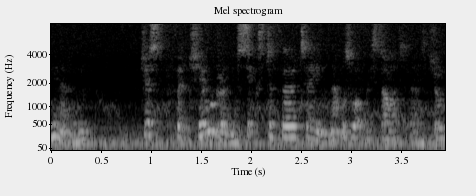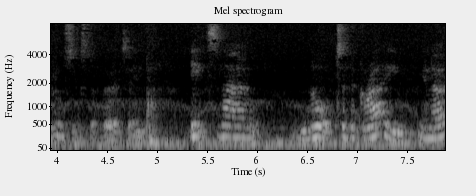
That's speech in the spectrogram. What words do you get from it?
you know, just for children, 6 to 13. That was what we started as, children 6 to 13. It's now naught to the grain, you know.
